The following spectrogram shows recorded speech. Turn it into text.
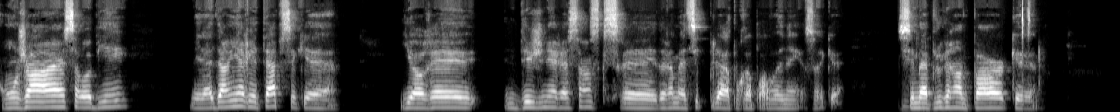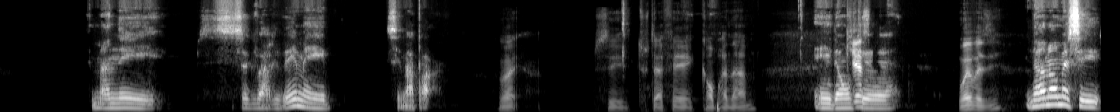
on gère, ça va bien. Mais la dernière étape, c'est qu'il y aurait une dégénérescence qui serait dramatique, puis là, elle ne pourra pas revenir. C'est ma plus grande peur que. c'est ça qui va arriver, mais c'est ma peur. Oui, c'est tout à fait comprenable. Et donc. Euh, oui, vas-y. Non, non, mais c'est.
